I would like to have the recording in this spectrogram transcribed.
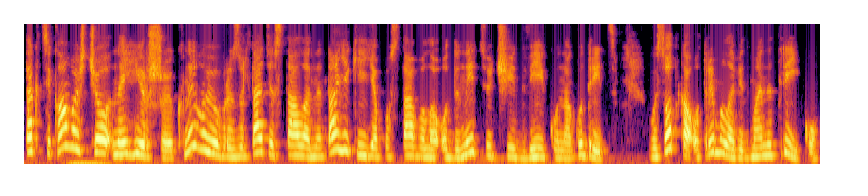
Так цікаво, що найгіршою книгою в результаті стала не та, якій я поставила одиницю чи двійку на Goodreads. Висотка отримала від мене трійку,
